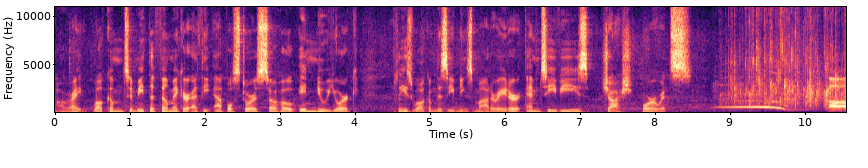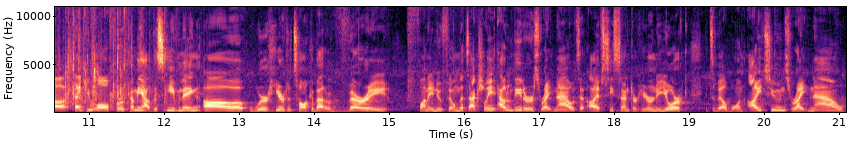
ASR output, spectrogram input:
All right, welcome to Meet the Filmmaker at the Apple Store Soho in New York. Please welcome this evening's moderator, MTV's Josh Horowitz. Uh, thank you all for coming out this evening. Uh, we're here to talk about a very funny new film that's actually out in theaters right now. It's at IFC Center here in New York. It's available on iTunes right now.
